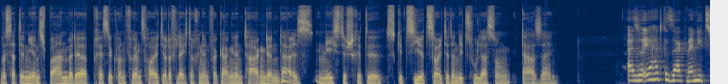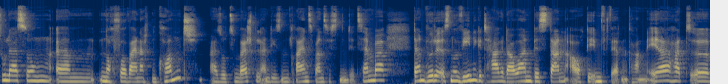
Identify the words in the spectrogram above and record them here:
Was hat denn Jens Spahn bei der Pressekonferenz heute oder vielleicht auch in den vergangenen Tagen denn da als nächste Schritte skizziert? Sollte dann die Zulassung da sein? Also er hat gesagt, wenn die Zulassung ähm, noch vor Weihnachten kommt, also zum Beispiel an diesem 23. Dezember, dann würde es nur wenige Tage dauern, bis dann auch geimpft werden kann. Er hat äh,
